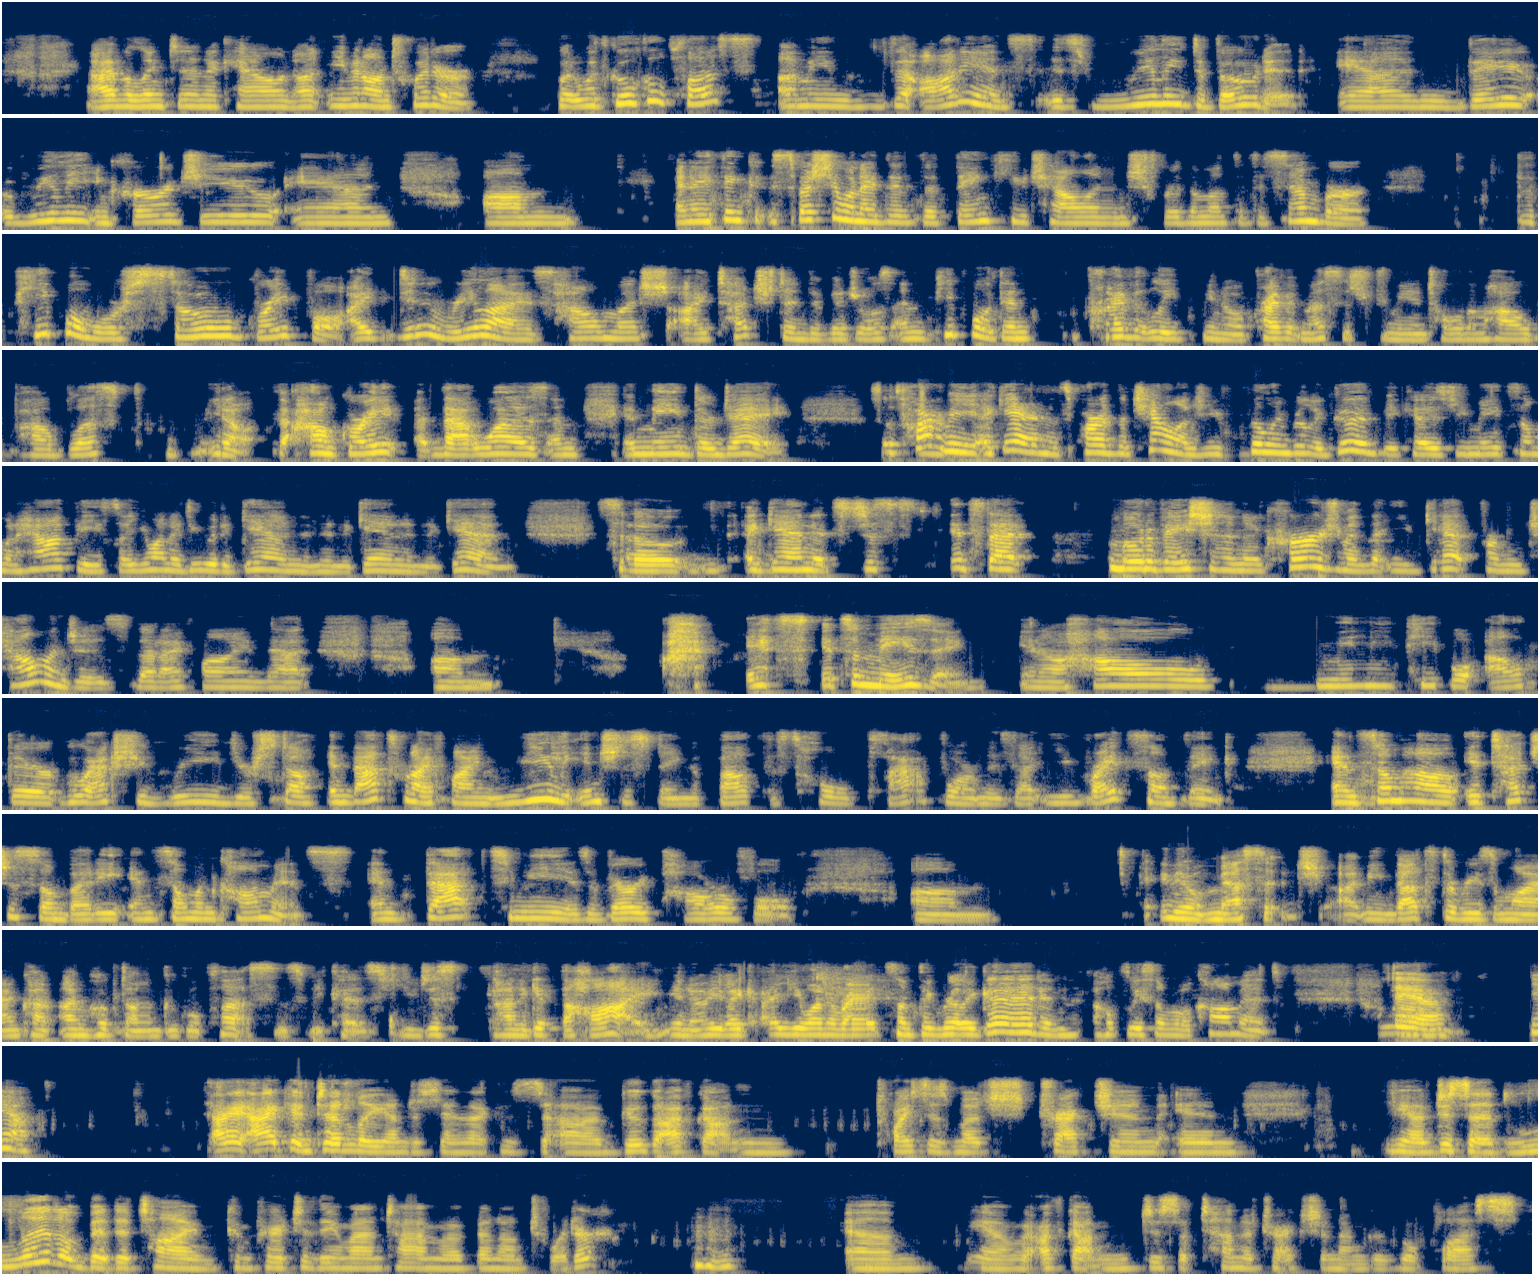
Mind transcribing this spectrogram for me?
I have a LinkedIn account, even on Twitter. But with Google Plus, I mean, the audience is really devoted, and they really encourage you. And um, and I think, especially when I did the thank you challenge for the month of December, the people were so grateful. I didn't realize how much I touched individuals, and people then privately, you know, private messaged me and told them how how blessed, you know, how great that was, and it made their day. So it's part of me, again, it's part of the challenge. You're feeling really good because you made someone happy, so you want to do it again and then again and again. So again, it's just it's that motivation and encouragement that you get from challenges that I find that um, it's it's amazing, you know, how many people out there who actually read your stuff. And that's what i find really interesting about this whole platform is that you write something and somehow it touches somebody and someone comments. And that to me is a very powerful um, you know message. I mean that's the reason why i'm kind of, i'm hooked on google plus is because you just kind of get the high you know you like you want to write something really good and hopefully someone will comment. Yeah. Um, yeah. I, I can totally understand that because uh, Google, I've gotten twice as much traction in you know just a little bit of time compared to the amount of time I've been on Twitter. Mm-hmm. Um, you know, I've gotten just a ton of traction on Google Plus.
